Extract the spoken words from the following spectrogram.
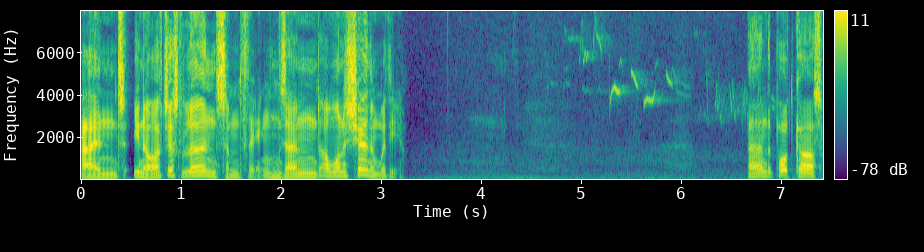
And, you know, I've just learned some things and I want to share them with you. And the podcast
